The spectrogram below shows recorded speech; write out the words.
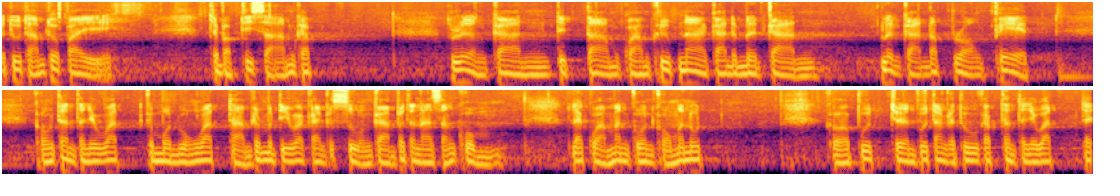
กระทู้ถามทั่วไปฉบับที่สามครับ เรื่องการติดตามความคืบหน้าการดำเนินการ เรื่องการรับรองเพศ ของท่านธัญวัฒน์กมลวงวัฒน์ถามรัฐมนตรีว่าการกระทรวงการพัฒนาสังคม และความมั่นคงของมนุษย์ ขอพูดเชิญผู้ตั้งกระทู้ครับท่านธัญวัฒน์ได้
